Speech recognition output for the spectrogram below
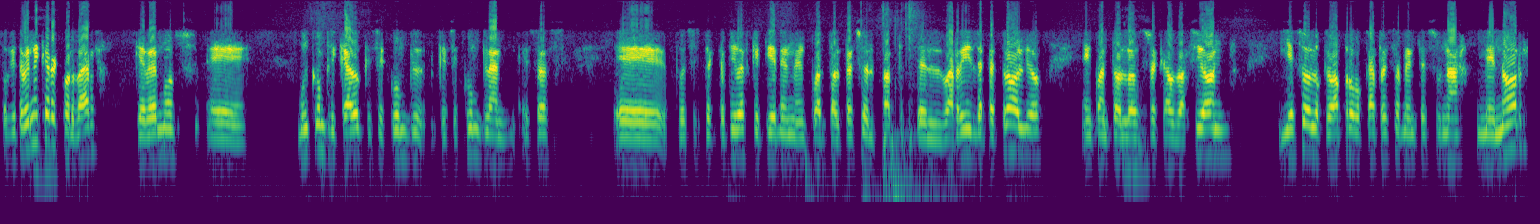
porque también hay que recordar que vemos eh, muy complicado que se cumpl que se cumplan esas eh, pues expectativas que tienen en cuanto al precio del, del barril de petróleo, en cuanto a la recaudación, y eso lo que va a provocar precisamente es una menor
